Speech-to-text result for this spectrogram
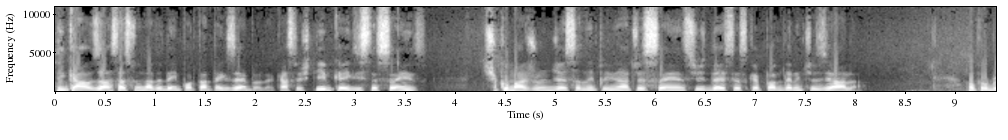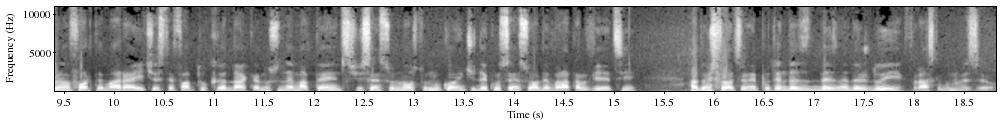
Din cauza asta sunt atât de importante exemplele, ca să știm că există sens și cum ajunge să ne împlinim acest sens și de să scăpăm de încezeală. O problemă foarte mare aici este faptul că dacă nu suntem atenți și sensul nostru nu coincide cu sensul adevărat al vieții, atunci, fraților, ne putem deznădăjdui, frască Bună Dumnezeu.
